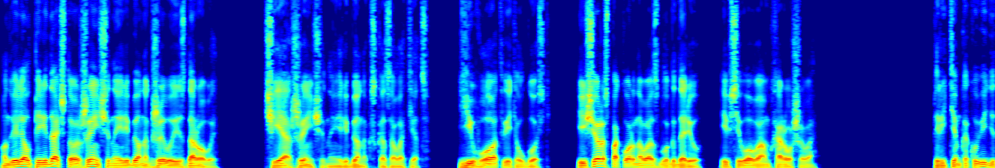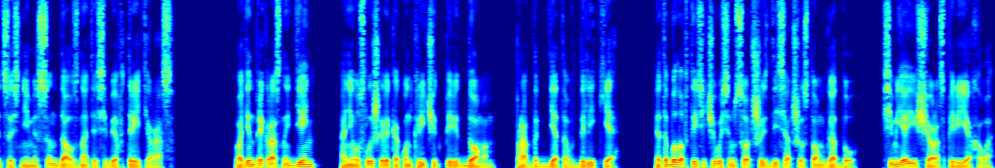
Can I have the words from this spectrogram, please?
Он велел передать, что женщина и ребенок живы и здоровы. «Чья женщина и ребенок?» — сказал отец. «Его», — ответил гость. «Еще раз покорно вас благодарю, и всего вам хорошего». Перед тем, как увидеться с ними, сын дал знать о себе в третий раз. В один прекрасный день они услышали, как он кричит перед домом, правда, где-то вдалеке. Это было в 1866 году. Семья еще раз переехала.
